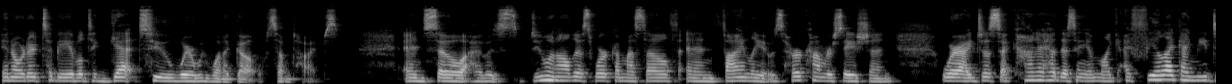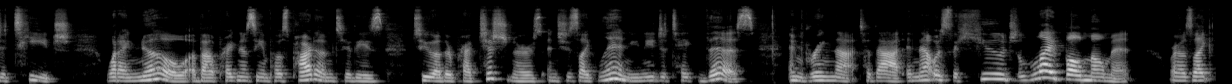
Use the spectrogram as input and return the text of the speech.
in order to be able to get to where we want to go sometimes. And so I was doing all this work on myself. And finally, it was her conversation where I just, I kind of had this thing. I'm like, I feel like I need to teach what I know about pregnancy and postpartum to these two other practitioners. And she's like, Lynn, you need to take this and bring that to that. And that was the huge light bulb moment where I was like,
